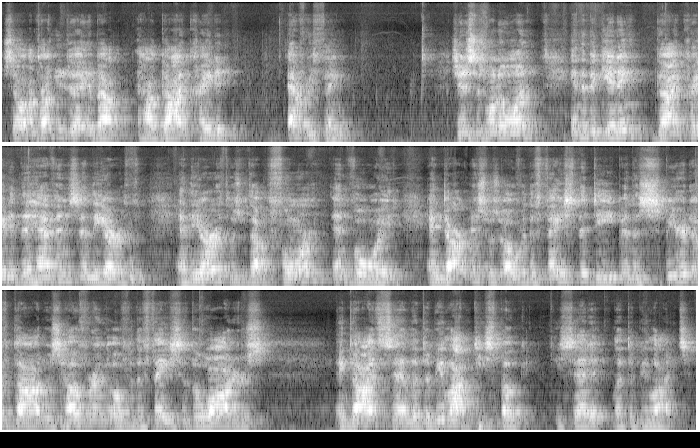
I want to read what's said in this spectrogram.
So I'm talking today about how God created everything. Genesis 101 In the beginning, God created the heavens and the earth. And the earth was without form and void, and darkness was over the face of the deep, and the Spirit of God was hovering over the face of the waters. And God said, Let there be light. He spoke it. He said it, Let there be light.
